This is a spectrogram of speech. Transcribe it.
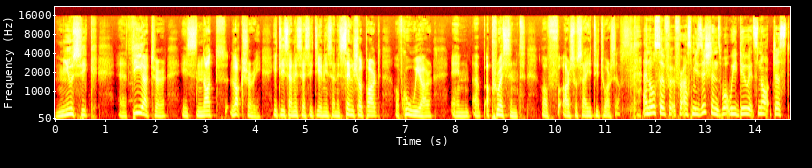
music, uh, theater is not luxury. It is a necessity and is an essential part of who we are and a, a, present of our society to ourselves. And also for, for us musicians, what we do, it's not just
